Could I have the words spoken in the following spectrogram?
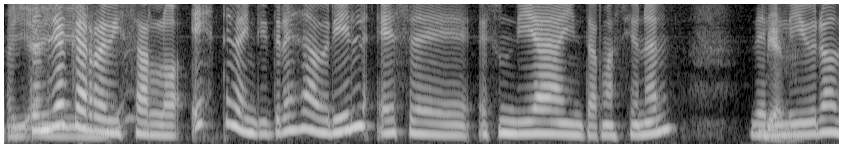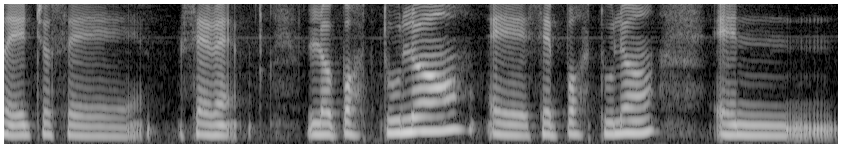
Hay- Tendría hay- que revisarlo. Este 23 de abril es, eh, es un día internacional del Bien. libro. De hecho, se, se lo postuló, eh, se postuló en.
